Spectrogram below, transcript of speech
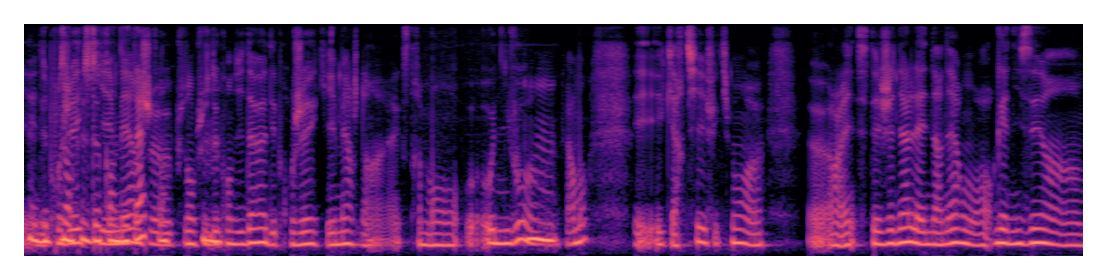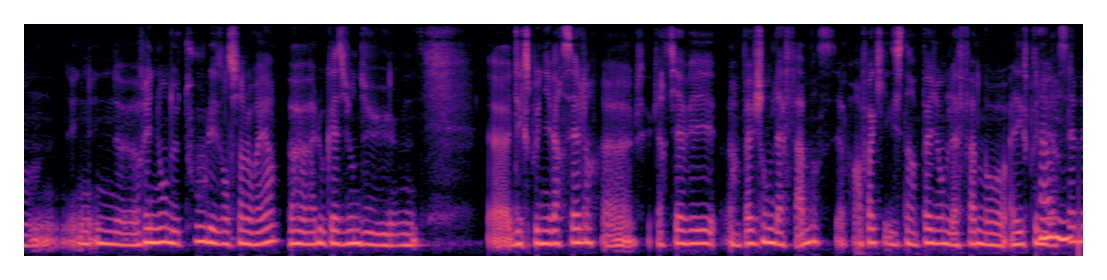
il y a des projets qui émergent, de plus en plus de mm. candidats, des projets qui émergent d'un extrêmement haut niveau, hein, mm. clairement. Et, Cartier, effectivement, euh, euh, c'était génial l'année dernière, on organisait une, réunion de tous les anciens lauréats à l'occasion du euh, d'Expo universelle, euh, parce que Cartier avait un pavillon de la femme. C'est la première fois qu'il existait un pavillon de la femme à l'Expo ah universelle,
